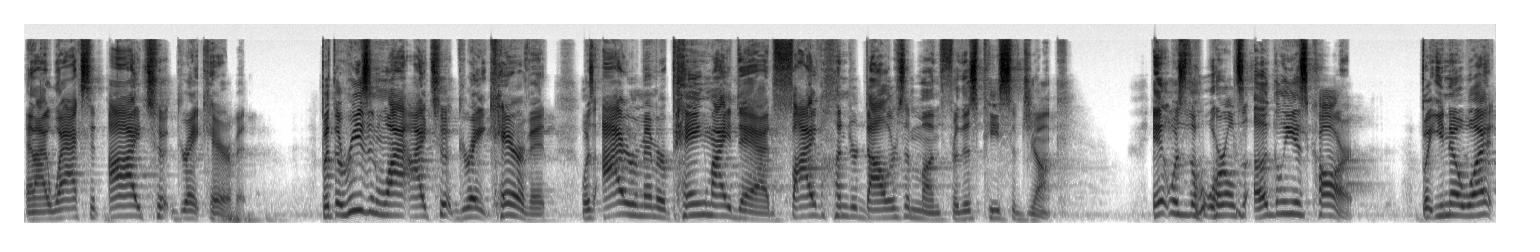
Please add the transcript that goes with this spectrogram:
and I waxed it. I took great care of it. But the reason why I took great care of it was I remember paying my dad $500 a month for this piece of junk. It was the world's ugliest car. But you know what?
